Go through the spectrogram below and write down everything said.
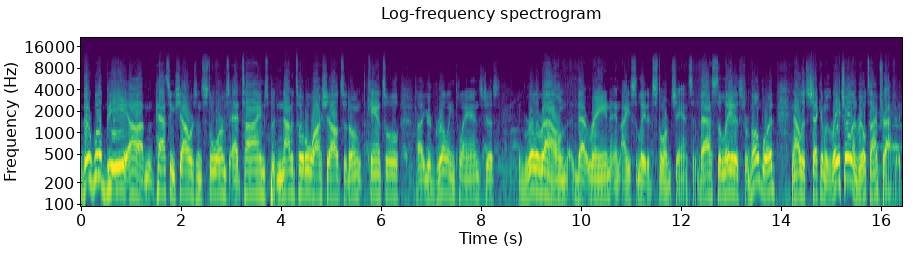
There will be um, passing showers and storms at times, but not a total washout, so don't cancel uh, your grilling plans. Just grill around that rain and isolated storm chance. That's the latest from Homewood. Now let's check in with Rachel and real time traffic.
